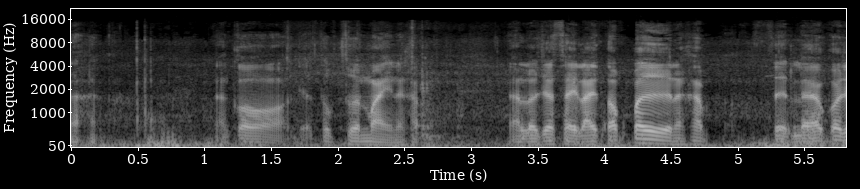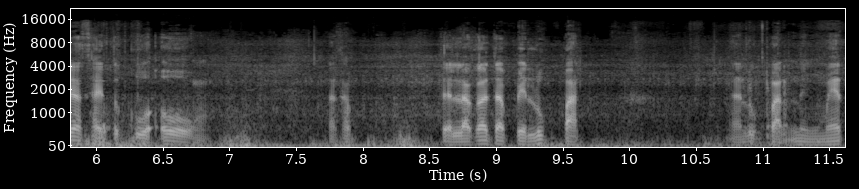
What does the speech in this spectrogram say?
นะฮะแล้วก็เดี๋ยวทบทวนใหม่นะครับ อะเราจะใส่ลายต็อปเปอร์นะครับ เสร็จแล้วก็จะใส่ตะกัวโอ่งนะครับ เสร็จแล้วก็จะเป็นลูกปัดนะลูกปัดหนึ่งเม็ด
